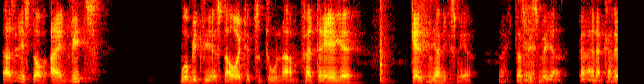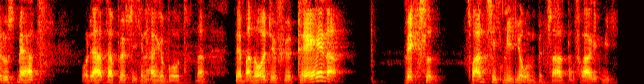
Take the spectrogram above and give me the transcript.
das ist doch ein Witz, womit wir es da heute zu tun haben. Verträge gelten ja nichts mehr. Das wissen wir ja. Wenn einer keine Lust mehr hat und er hat da plötzlich ein Angebot, ne? wenn man heute für Trainerwechsel 20 Millionen bezahlt, dann frage ich mich,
